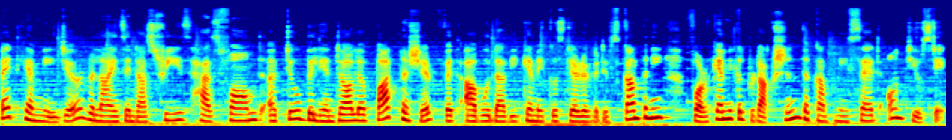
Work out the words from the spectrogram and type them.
Petchem major Reliance Industries has formed a $2 billion partnership with Abu Dhabi Chemicals Derivatives Company for chemical production, the company said on Tuesday.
